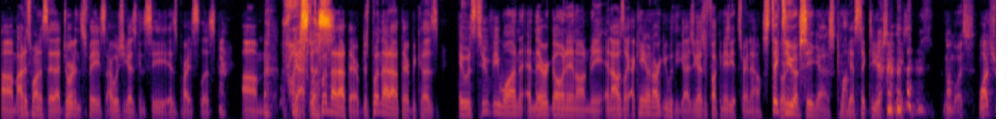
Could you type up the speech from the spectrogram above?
Um, I just want to say that Jordan's face, I wish you guys could see, is priceless. Um, yeah, just putting that out there. Just putting that out there because it was two v one and they were going in on me, and I was like, I can't even argue with you guys. You guys are fucking idiots right now. Stick Jordan. to UFC, guys. Come on. Yeah, stick to UFC. Come on, boys. Watch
